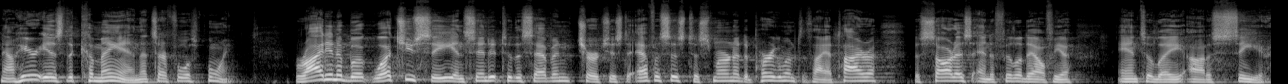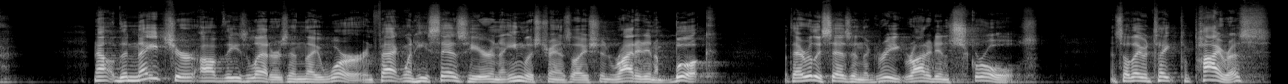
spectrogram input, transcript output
Now, here is the command. That's our fourth point. Write in a book what you see and send it to the seven churches to Ephesus, to Smyrna, to Pergamum, to Thyatira, to Sardis, and to Philadelphia, and to Laodicea. Now, the nature of these letters, and they were, in fact, when he says here in the English translation, write it in a book, but that really says in the Greek, write it in scrolls. And so they would take papyrus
